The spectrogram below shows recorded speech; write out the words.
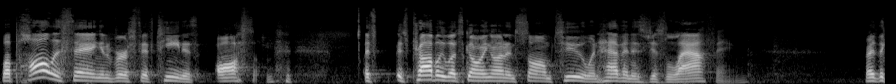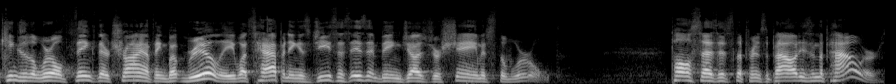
What Paul is saying in verse 15 is awesome. It's, it's probably what's going on in Psalm 2 when heaven is just laughing. Right? The kings of the world think they're triumphing, but really what's happening is Jesus isn't being judged or shamed, it's the world. Paul says it's the principalities and the powers.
